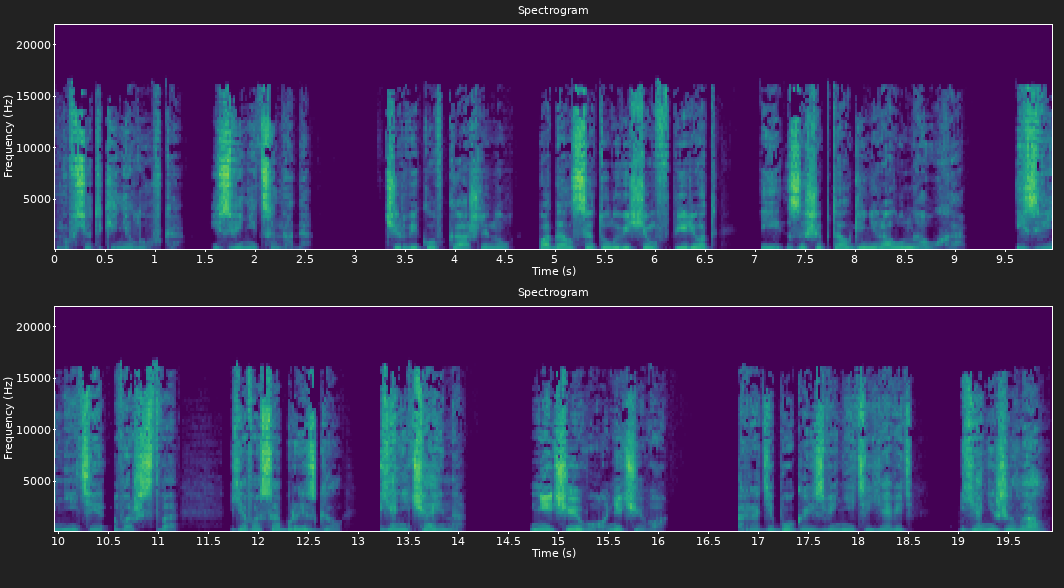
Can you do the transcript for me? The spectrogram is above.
но все-таки неловко. Извиниться надо». Червяков кашлянул, подался туловищем вперед и зашептал генералу на ухо. «Извините, вашество, я вас обрызгал, я нечаянно». «Ничего, ничего». «Ради бога, извините, я ведь... я не желал».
